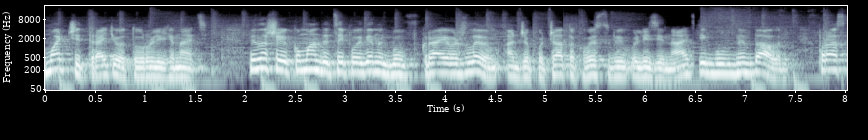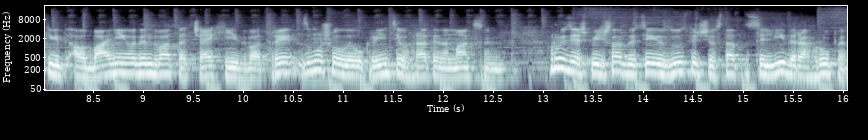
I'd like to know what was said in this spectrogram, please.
в матчі третього туру Ліги Націй. Для нашої команди цей поєдинок був вкрай важливим, адже початок виступів у Лізі Націй був невдалим. Поразки від Албанії 1-2 та Чехії 2-3 змушували українців грати на максимумі. Грузія ж підійшла до цієї зустрічі в статусі лідера групи,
